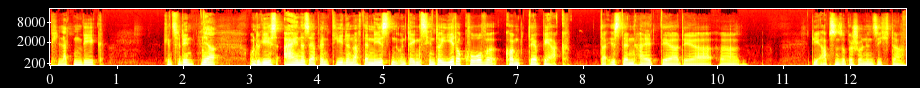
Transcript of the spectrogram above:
Plattenweg. Kennst du den? Ja, Und du gehst eine Serpentine nach der nächsten und denkst, hinter jeder Kurve kommt der Berg. Da ist dann halt der, der, äh, die Erbsensuppe schon in sich da,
